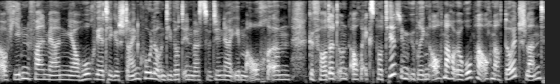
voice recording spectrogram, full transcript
auf jeden Fall mehr ja hochwertige Steinkohle und die wird in West Virginia eben auch ähm, gefördert und auch exportiert im Übrigen auch nach Europa, auch nach Deutschland,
